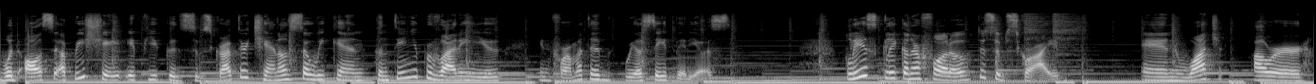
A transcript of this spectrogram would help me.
would also appreciate if you could subscribe to our channel so we can continue providing you informative real estate videos. Please click on our photo to subscribe and watch our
